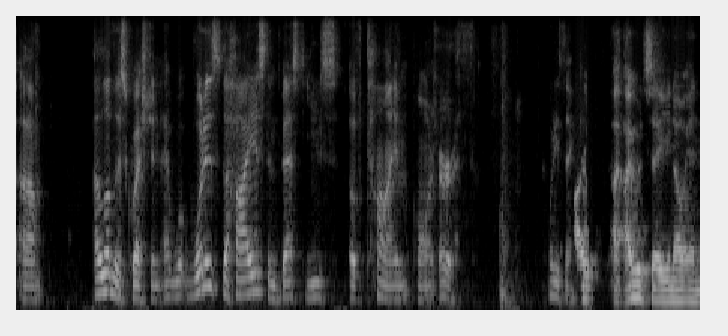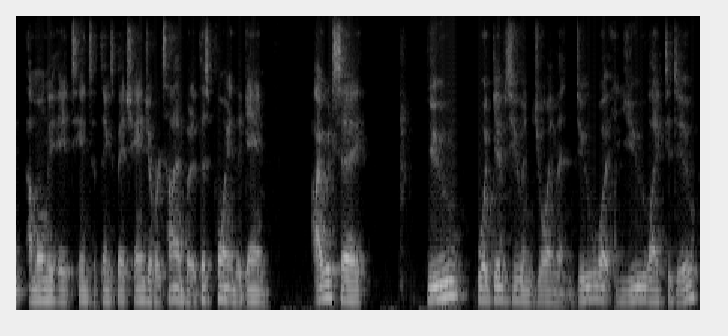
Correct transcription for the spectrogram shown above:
um, i love this question. What is the highest and best use of time on earth? What do you think? I, I would say you know and i'm only 18 so things may change over time but at this point in the game i would say do what gives you enjoyment do what you like to do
